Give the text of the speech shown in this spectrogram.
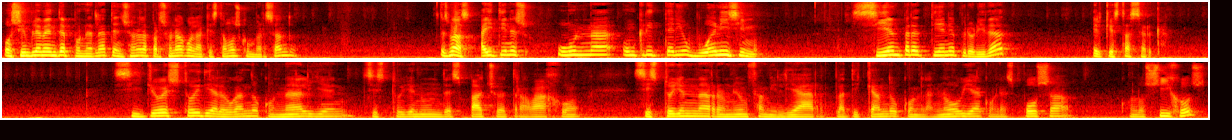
O simplemente ponerle atención a la persona con la que estamos conversando. Es más, ahí tienes un criterio buenísimo. Siempre tiene prioridad el que está cerca. Si yo estoy dialogando con alguien, si estoy en un despacho de trabajo, si estoy en una reunión familiar, platicando con la novia, con la esposa, con los hijos,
